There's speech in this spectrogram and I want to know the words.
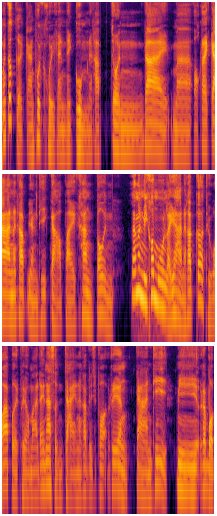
มันก็เกิดการพูดคุยกันในกลุ่มนะครับ จนได้มาออกรายการนะครับ อย่างที่กล่าวไปข้างต้น แล้วมันมีข้อมูลหลายอย่างนะครับ ก็ถือว่าเปิดเผยออกมาได้น่าสนใจนะครับ โดยเฉพาะเรื่องการที่มีระบบ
